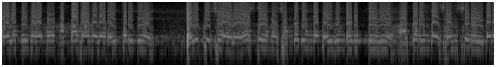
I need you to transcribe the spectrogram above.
ಸೌಲಭ್ಯಗಳನ್ನು ನಮ್ಮ ಭಾಗದ ರೈತರಿಗೆ ತಲುಪಿಸುವ ವ್ಯವಸ್ಥೆಯನ್ನು ಸಂಘದಿಂದ ಕೈಗೊಂಡಿರುತ್ತೇವೆ. ಆದ್ದರಿಂದ ಸದಸ್ಯರು ಇದರ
